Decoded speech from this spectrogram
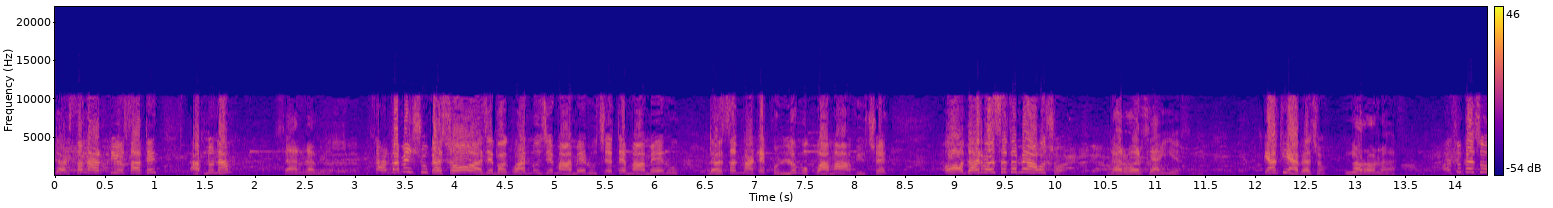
દર્શનાર્થીઓ સાથે. આપનું નામ? શારદાબેન. શારદાબેન શું કહેશો? આજે ભગવાનનું જે મામેરું છે તે મામેરું દર્શન માટે ખુલ્લું મૂકવામાં આવ્યું છે. દર વર્ષે તમે આવો છો? દર વર્ષે આવીએ છીએ. ક્યાંથી આવ્યા છો? નરોલા. શું કહેશો?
